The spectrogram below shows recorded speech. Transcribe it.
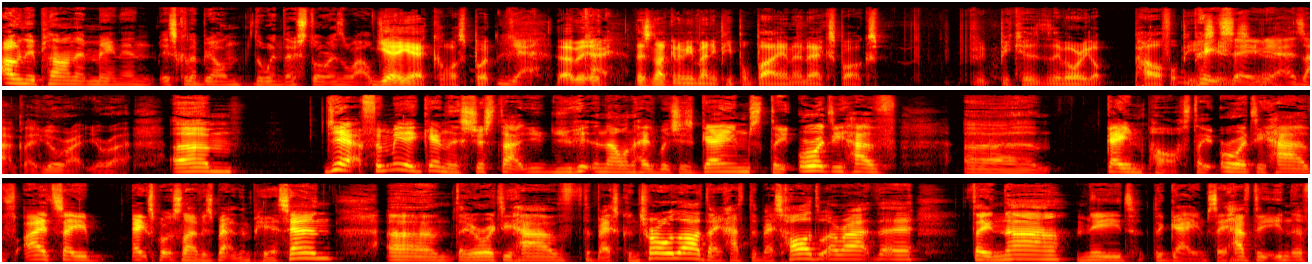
only play on it meaning it's going to be on the Windows Store as well. Yeah, yeah, of course, but Yeah, I mean, okay. there's not going to be many people buying an Xbox because they've already got powerful PCs. PC, yeah. yeah. exactly. You're right. You're right. Um, yeah, for me again, it's just that you, you hit the nail on the head, which is games. They already have um, Game Pass. They already have. I'd say Xbox Live is better than PSN. Um, they already have the best controller. They have the best hardware out there. They now need the games. They have the inter-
